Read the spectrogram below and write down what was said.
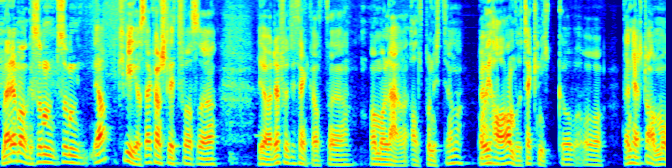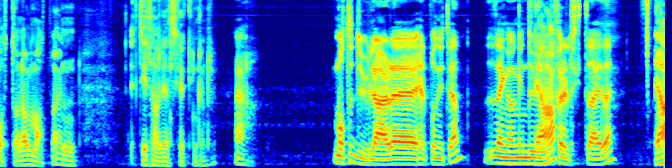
Men det er mange som, som ja, kvier seg kanskje litt for å gjøre det, for de tenker at uh, man må lære alt på nytt igjen. da. Og vi har andre teknikker, og, og det er en helt annen måte å lage mat på enn et italiensk kjøkken, kanskje. ja. Måtte du lære det helt på nytt igjen? Den gangen du Ja. forelsket deg i det? Ja,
